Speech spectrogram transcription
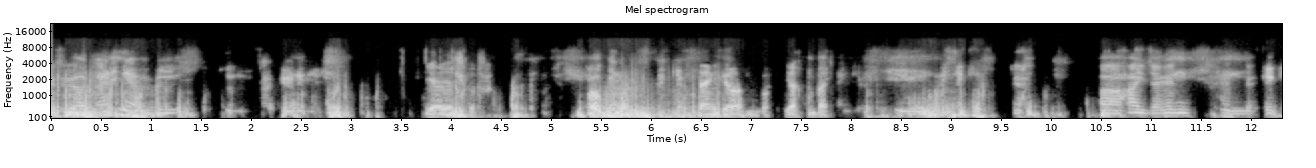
if you are planning, yeah, we will talk to you in English. Yeah, yeah, sure. Okay, thank you. Thank you, Armagam. Yeah, bye. Thank you. Hmm, thank you. Yeah. Uh, hi, Jagan and KK.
